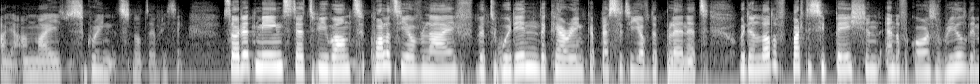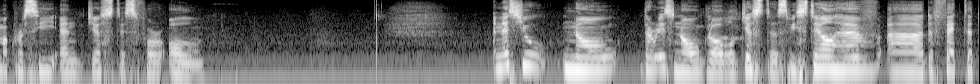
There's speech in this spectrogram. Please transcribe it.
Oh yeah, on my screen it's not everything. So that means that we want quality of life, but within the carrying capacity of the planet, with a lot of participation and of course real democracy and justice for all. And as you know, there is no global justice. We still have uh, the fact that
